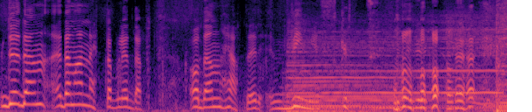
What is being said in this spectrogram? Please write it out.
Du, den, den har nettopp blitt døpt, og den heter Vingeskutt.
